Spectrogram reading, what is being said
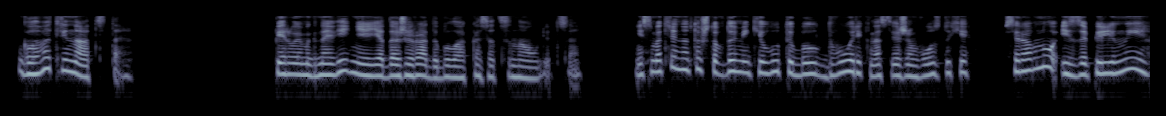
Глава 13. В первое мгновение я даже рада была оказаться на улице. Несмотря на то, что в домике Луты был дворик на свежем воздухе, все равно из-за пелены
